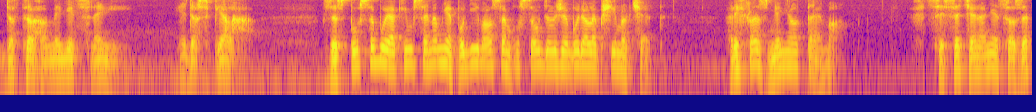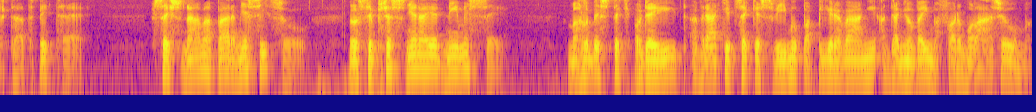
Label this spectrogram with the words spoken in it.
Do toho mi nic není. Je dospělá. Ze způsobu, jakým se na mě podíval, jsem usoudil, že bude lepší mlčet. Rychle změnil téma. Chci se tě na něco zeptat, Pité. Seš s náma pár měsíců. Byl jsi přesně na jedné misi. Mohl bys teď odejít a vrátit se ke svýmu papírování a daňovým formulářům?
